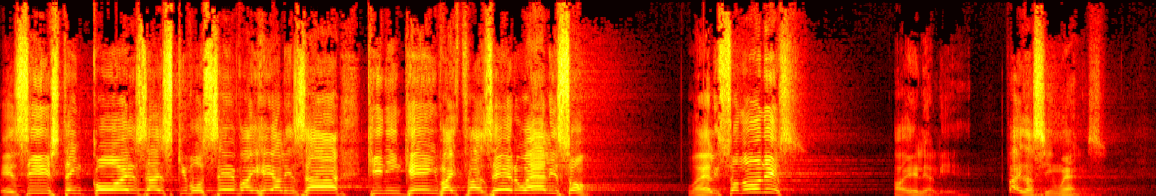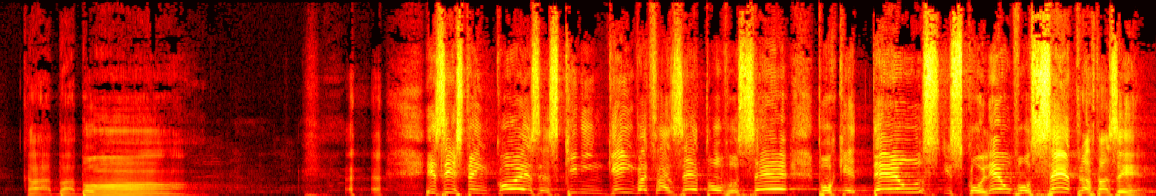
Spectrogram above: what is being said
Existem coisas que você vai realizar que ninguém vai fazer, o Ellison. O Ellison Nunes. Olha ele ali. Faz assim, o Ellison. Caba bom. Existem coisas que ninguém vai fazer por você, porque Deus escolheu você para fazer.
